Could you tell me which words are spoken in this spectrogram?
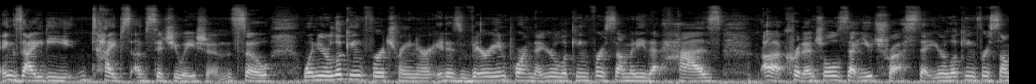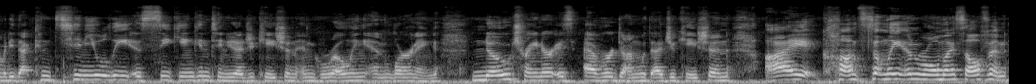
anxiety types of situations. So when you're looking for a trainer, it is very important that you're looking for somebody that has uh, credentials that you trust, that you're looking for somebody that continually is seeking continued education and growing and learning. No trainer is ever done with education. I constantly enroll myself in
